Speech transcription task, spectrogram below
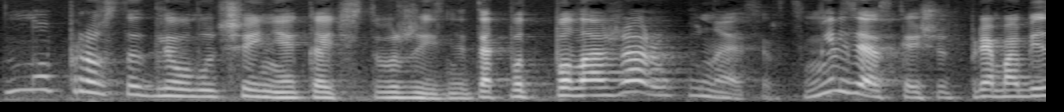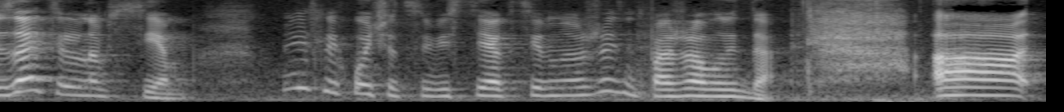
Ну, просто для улучшения качества жизни. Так вот, положа руку на сердце. Нельзя сказать, что это прям обязательно всем. Ну, если хочется вести активную жизнь, пожалуй, да. А,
